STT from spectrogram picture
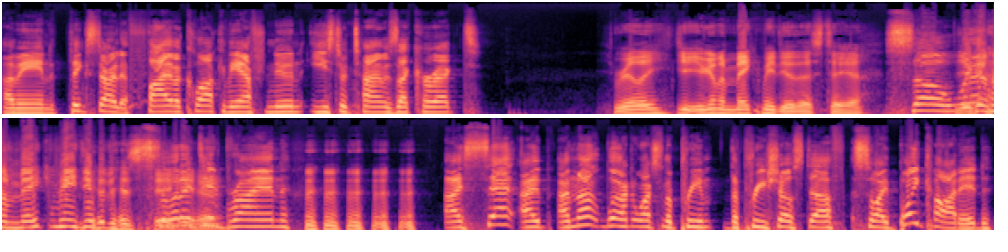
I mean, things started at 5 o'clock in the afternoon, Eastern Time. Is that correct? Really? You- You're gonna make me do this to you. So, You're I- gonna make me do this to So what I did, Brian, I sat. I I'm not watching the pre the pre show stuff, so I boycotted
